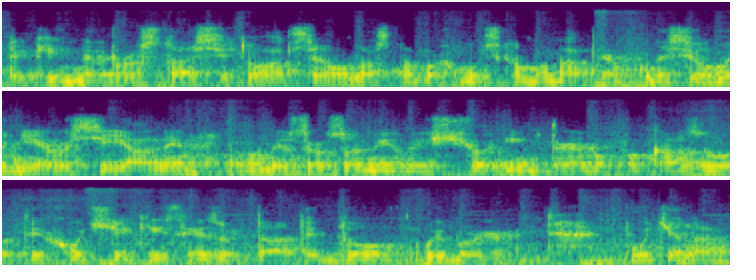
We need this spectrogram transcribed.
таки непроста ситуація у нас на Бахмутському напрямку. На сьогодні росіяни вони зрозуміли, що їм треба показувати хоч якісь результати до виборів Путіна.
